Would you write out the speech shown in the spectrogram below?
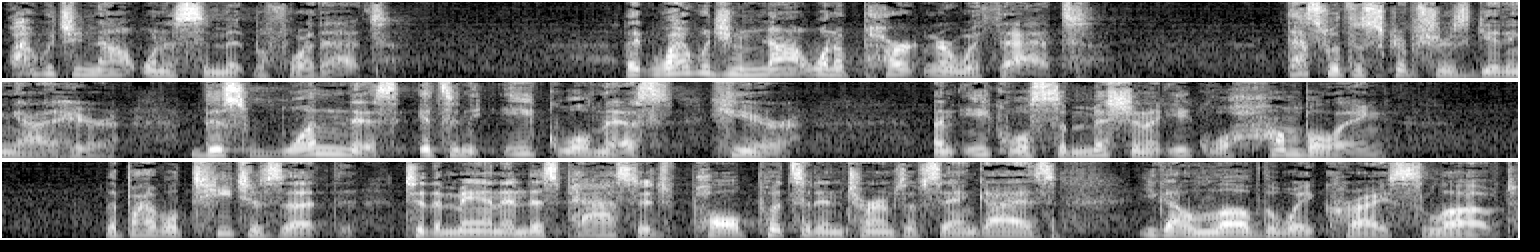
Why would you not want to submit before that? Like, why would you not want to partner with that? That's what the scripture is getting at here. This oneness, it's an equalness here, an equal submission, an equal humbling. The Bible teaches that to the man in this passage. Paul puts it in terms of saying, guys, you got to love the way Christ loved.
